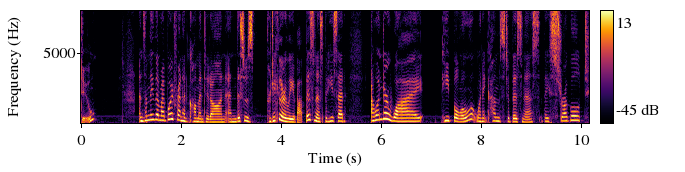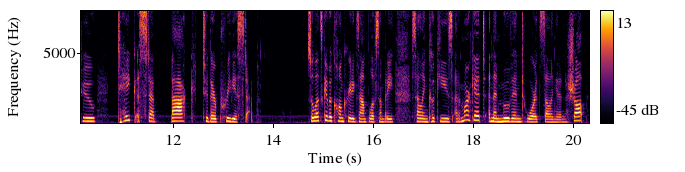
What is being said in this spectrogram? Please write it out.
do. And something that my boyfriend had commented on, and this was particularly about business, but he said, I wonder why people, when it comes to business, they struggle to take a step back to their previous step. So let's give a concrete example of somebody selling cookies at a market and then move in towards selling it in a shop.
